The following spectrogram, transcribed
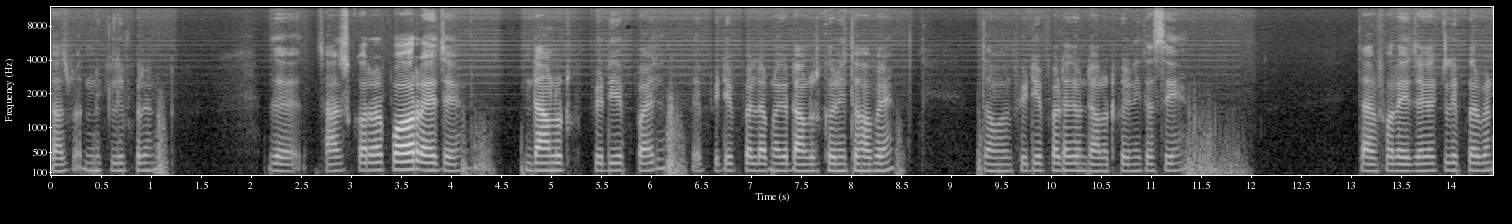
সার্চ বাটনে ক্লিক করেন। যে সার্চ করার পর এই যে ডাউনলোড পিডিএফ ফাইল এই পিডিএফ ফাইল আপনাকে ডাউনলোড করে নিতে হবে। তো আমার পিডিএফ ফাইলটাকে আমি ডাউনলোড করে নিতেছি, তারপরে এই জায়গায় ক্লিক করবেন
